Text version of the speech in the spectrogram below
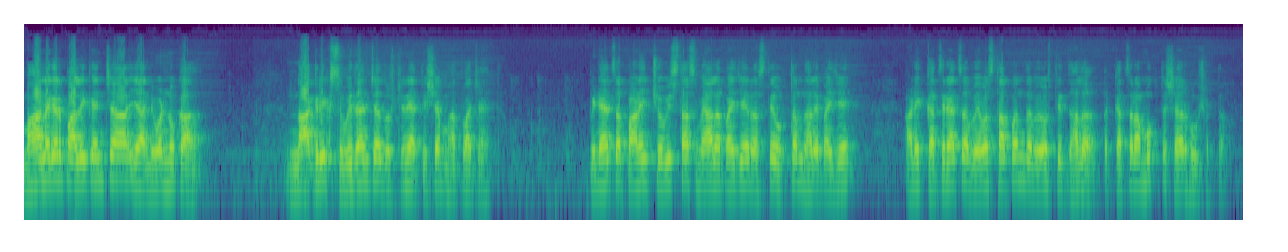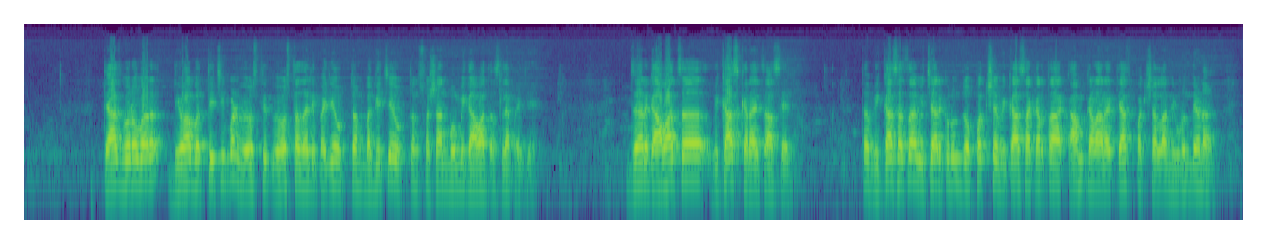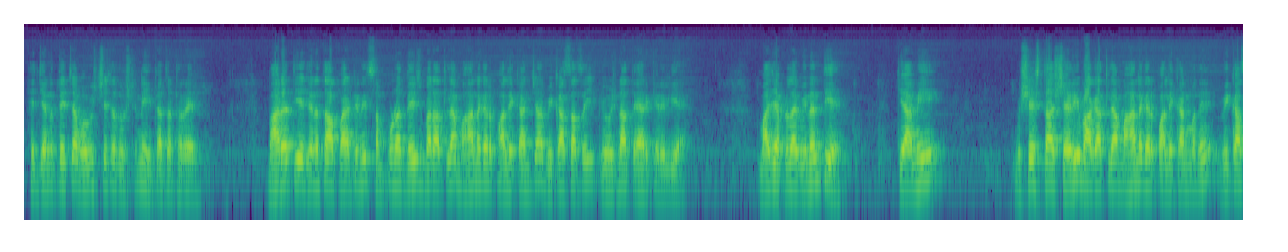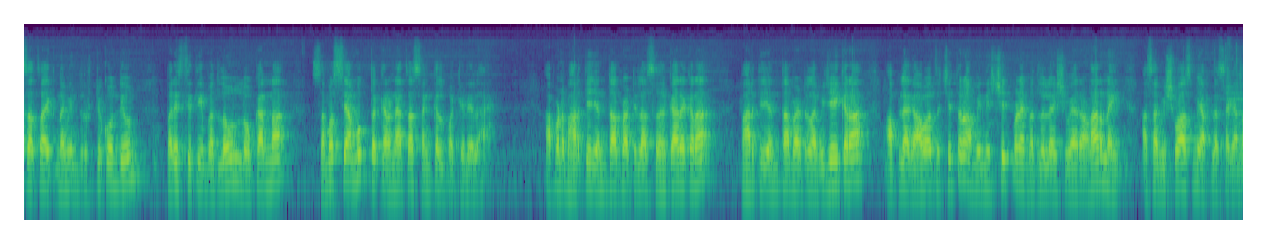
महानगरपालिकांच्या या निवडणुका नागरिक सुविधांच्या दृष्टीने अतिशय महत्त्वाच्या आहेत. पिण्याचं पाणी चोवीस तास मिळालं पाहिजे रस्ते उत्तम झाले पाहिजे आणि कचऱ्याचं व्यवस्थापन जर व्यवस्थित झालं तर कचरामुक्त शहर होऊ शकतं. त्याचबरोबर दिवाबत्तीची पण व्यवस्थित व्यवस्था झाली पाहिजे उत्तम बगीचे उत्तम स्मशानभूमी गावात असल्या पाहिजे. जर गावाचा विकास करायचा असेल तर विकासाचा विचार करून जो पक्ष विकासाकरता काम करणार आहे त्याच पक्षाला निवडून देणं हे जनतेच्या भविष्याच्या दृष्टीने हिताचं ठरेल. भारतीय जनता पार्टीने संपूर्ण देशभरातल्या महानगरपालिकांच्या विकासाची एक योजना तयार केलेली आहे. माझी आपल्याला विनंती आहे की आम्ही विशेषतः शहरी भागातल्या महानगरपालिकांमध्ये विकासाचा एक नवीन दृष्टिकोन देऊन परिस्थिती बदलवून लोकांना समस्यामुक्त करण्याचा संकल्प केलेला आहे. आपण भारतीय जनता पार्टीला सहकार्य करा. भारतीय जनता पार्टीला विजयी करा. आपल्या गावाचं चित्र आम्ही निश्चितपणे बदलल्याशिवाय राहणार नाही असा विश्वास मी आपल्या सगळ्यांना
